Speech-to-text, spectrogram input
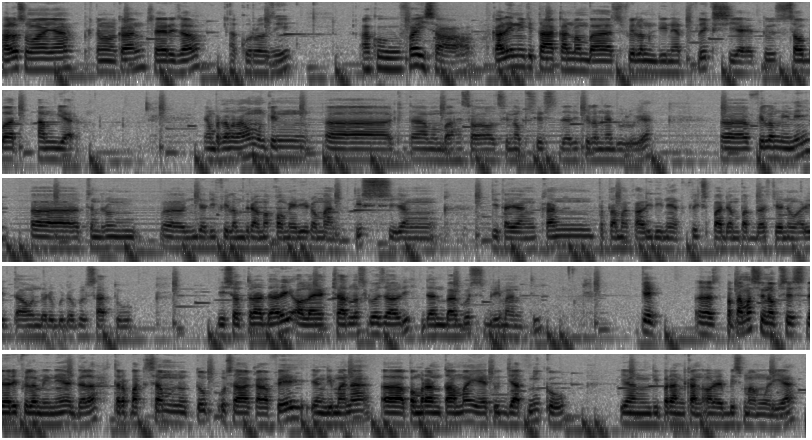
Halo semuanya, perkenalkan saya Rizal. Aku Rozi. Aku Faisal. Kali ini kita akan membahas film di Netflix yaitu Sobat Ambyar. Yang pertama-tama mungkin eh, kita membahas soal sinopsis dari filmnya dulu ya. Eh, film ini eh, cenderung eh, menjadi film drama komedi romantis yang ditayangkan pertama kali di Netflix pada 14 Januari tahun 2021. Disutradari oleh Charles Gozali dan Bagus Brimanti. Oke, eh, pertama sinopsis dari film ini adalah terpaksa menutup usaha kafe yang di mana eh, pemeran utama yaitu Jatmiko yang diperankan oleh Bisma Mulia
